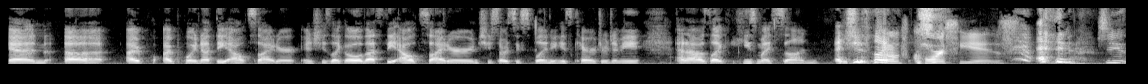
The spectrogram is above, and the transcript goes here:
And uh, I I point at the outsider, and she's like, "Oh, that's the outsider." And she starts explaining his character to me, and I was like, "He's my son." And she's like, Of course he is. and she's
